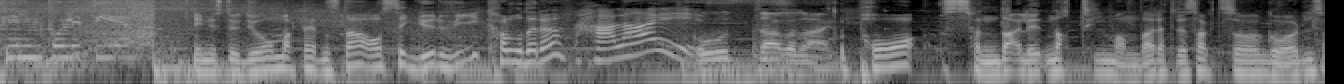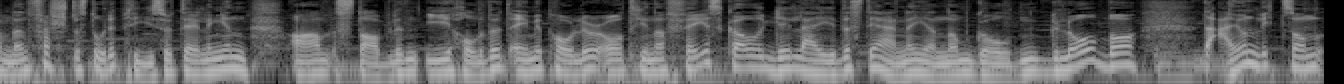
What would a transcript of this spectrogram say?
Filmpolitiet. Inn i studio, Marte Hedenstad og Sigurd Vik, hallo dere. Hallais! God dag, god dag. På søndag, eller natt til mandag, rettere sagt, så går liksom den første store prisutdelingen av stabelen i Hollywood. Amy Poehler og Tina Fey skal geleide stjerne gjennom Golden Globe. Og det er jo en litt sånn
